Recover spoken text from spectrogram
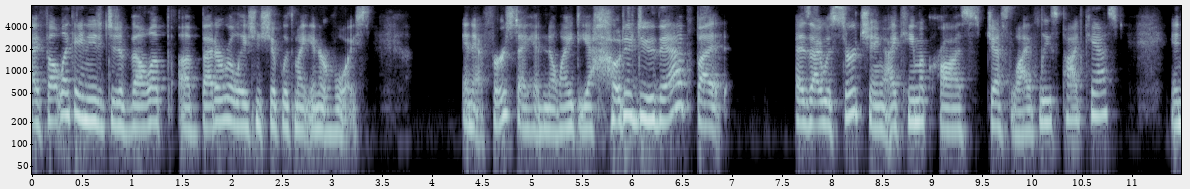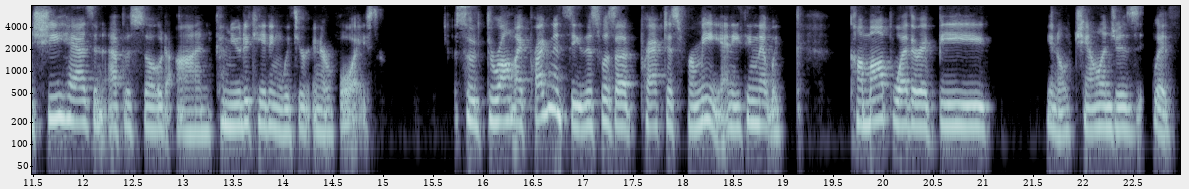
I felt like I needed to develop a better relationship with my inner voice. And at first, I had no idea how to do that. But as I was searching, I came across Jess Lively's podcast, and she has an episode on communicating with your inner voice. so throughout my pregnancy, this was a practice for me. Anything that would come up, whether it be, you know, challenges with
